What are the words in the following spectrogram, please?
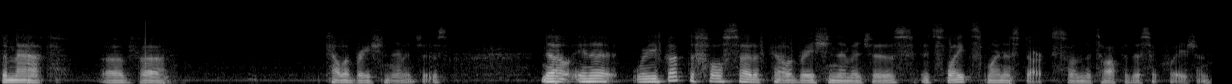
the math of uh, calibration images. Now, in a where you've got the full set of calibration images, it's lights minus darks on the top of this equation.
